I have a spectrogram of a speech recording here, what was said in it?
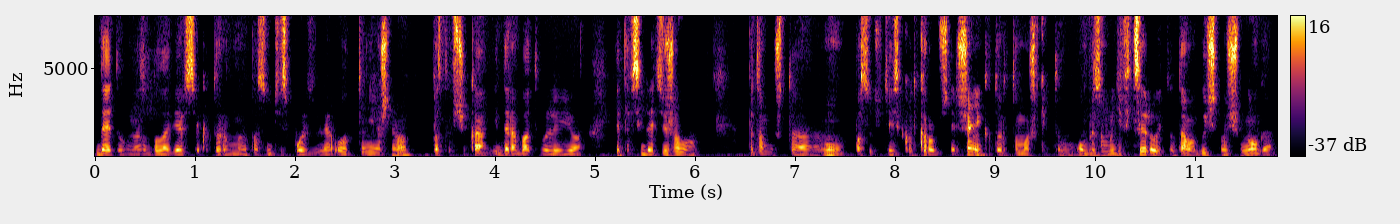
До этого у нас была версия, которую мы, по сути, использовали от внешнего поставщика и дорабатывали ее. Это всегда тяжело, потому что, ну, по сути, у тебя есть какое-то коробочное решение, которое ты можешь каким-то образом модифицировать, но там обычно очень много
